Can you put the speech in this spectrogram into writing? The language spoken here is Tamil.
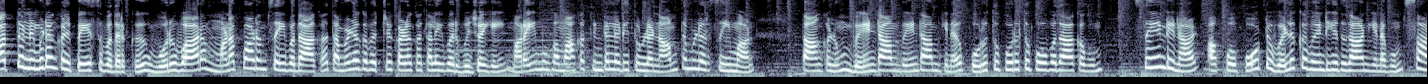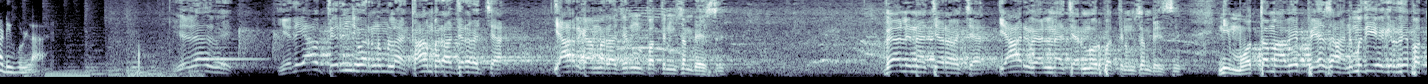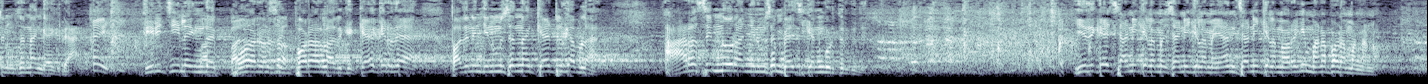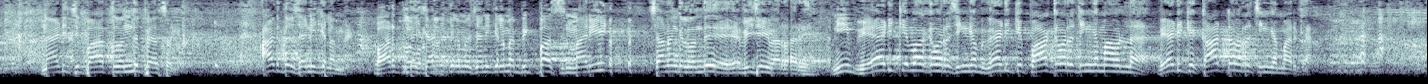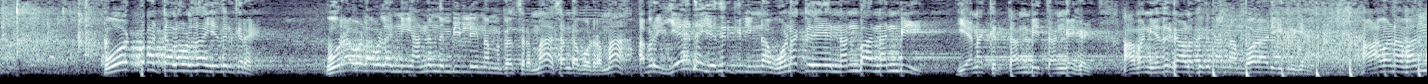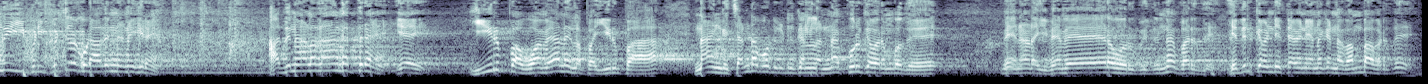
பத்து நிமிடங்கள் பேசுவதற்கு ஒரு வாரம் மனப்பாடம் செய்வதாக தமிழக வெற்றிக் கழக தலைவர் விஜயை மறைமுகமாக கிண்டலடித்துள்ள நாம் தமிழர் சீமான் தாங்களும் வேண்டாம் வேண்டாம் என பொறுத்து பொறுத்து போவதாகவும் சீண்டினால் அப்போ போட்டு வெளுக்க வேண்டியதுதான் எனவும் சாடியுள்ளார். எதையாவது தெரிஞ்சு வரணும்ல காமராஜரை வச்ச. யார் காமராஜர் பத்து நிமிஷம் பேசு. வேலு நாச்சியாரை வச்ச? யார் வேலு நாச்சியார்னு ஒரு பத்து நிமிஷம் பேசு. நீ மொத்தமாவே பேச அனுமதி கேட்கறதே பத்து நிமிஷம் தான் கேட்கிற ஏய், திருச்சியில இந்த போராடல அதுக்கு கேட்கறதே பதினஞ்சு நிமிஷம் தான் கேட்டிருக்காப்ல. அரசு இன்னொரு அஞ்சு நிமிஷம் பேசிக்கன்னு கொடுத்துருக்குது. இதுக்கே சனிக்கிழமை சனிக்கிழமை ஏன் சனிக்கிழமை வரைக்கும் மனப்பாடம் பண்ணணும். நடிச்சு பார்த்து வந்து பேசணும். அடுத்த சனிக்கிழமை. வாரத்துல. சனிக்கிழமை சனிக்கிழமை பிக் பாஸ் மாதிரி ஜனங்கள் வந்து விஜய் வர்றாரு. நீ வேடிக்கை பார்க்க வர சிங்கம் வேடிக்கை பார்க்க வர சிங்கமா இல்ல வேடிக்கை காட்ட வர சிங்கமா இருக்க. கோட்பாட்டு அளவுல தான் எதிர்க்கிறேன். உறவளவுல நீ அண்ணன் தம்பி இல்லைன்னு நம்ம பேசுறோமா? சண்டை போடுறோமா? அப்புறம் ஏன எதிர்க்கிறீங்கன்னா உனக்கு நண்பா நண்பி? எனக்கு தம்பி தங்கைகள். அவன் எதிர்காலத்துக்கு தான் நான் போராடிக்கிட்டு இருக்கேன். அவனை வந்து இப்படி விட்டுறக்கூடாதுன்னு நினைக்கிறேன். அதனாலதான் கத்துறேன். ஏய் இருப்பா உன் வேலை இல்லப்பா இருப்பா. நான் இங்க சண்டை போட்டுக்கிட்டு இருக்கேன்லன்னா குறுக்க வரும்போது என்னடா இவன் வேற ஒரு இதுன்னா வருது. எதிர்க்க வேண்டிய தேவை எனக்கு என்ன வம்பா வருது?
